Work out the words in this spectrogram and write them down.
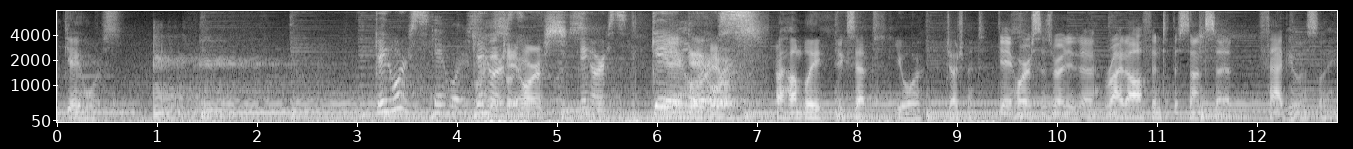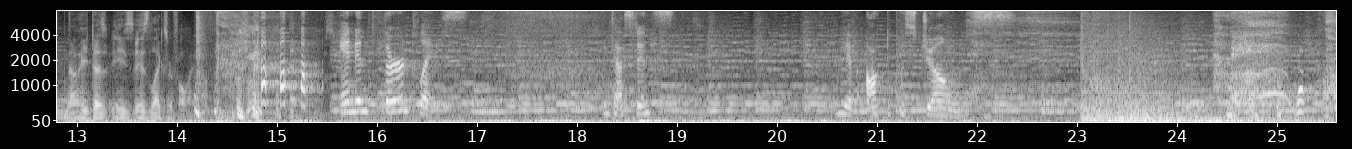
Gay horse. Gay horse. Gay horse. Gay horse. Gay horse. Gay horse. Gay Gay, horse. I humbly accept your judgment. Gay horse is ready to ride off into the sunset fabulously. No, he does. He's, his legs are falling off. And in third place, contestants, we have Octopus Jones.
